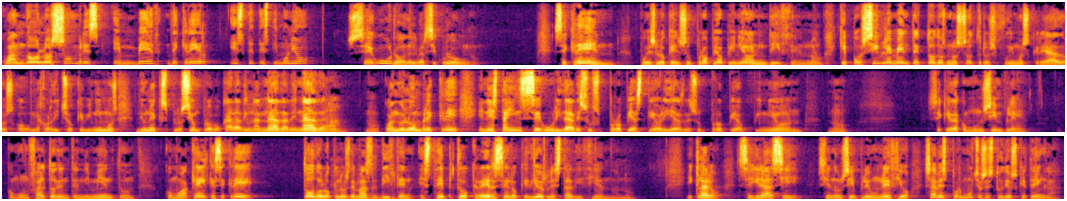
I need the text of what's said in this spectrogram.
Cuando los hombres, en vez de creer este testimonio seguro del versículo 1, se creen pues lo que en su propia opinión dicen, ¿no? que posiblemente todos nosotros fuimos creados, o mejor dicho, que vinimos de una explosión provocada de una nada de nada, cuando el hombre cree en esta inseguridad de sus propias teorías, de su propia opinión, se queda como un simple, como un falto de entendimiento, como aquel que se cree todo lo que los demás dicen, excepto creerse lo que Dios le está diciendo. ¿no? Y claro, seguirá así, siendo un simple, un necio, sabes, por muchos estudios que tenga,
